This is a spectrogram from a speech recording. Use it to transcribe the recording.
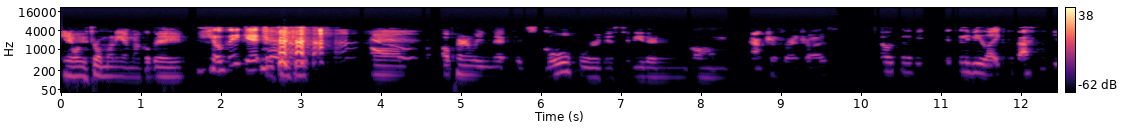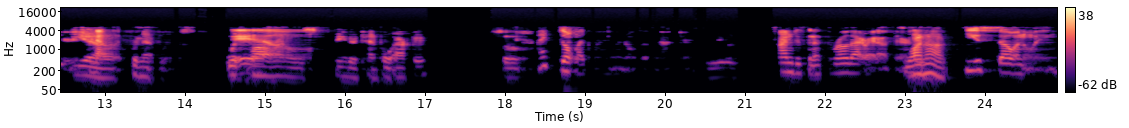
you know when you throw money at Michael Bay, He'll take it. He'll take it. um, apparently Netflix goal for it is to be their um action franchise. oh, it's gonna be. It's gonna be like the Fast and Furious. for Yeah, Netflix. for Netflix. With Ew. Ryan Reynolds being their tentpole actor. So I don't like Ryan Reynolds as an actor. I'm just gonna throw that right out there. why not? He is so annoying.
